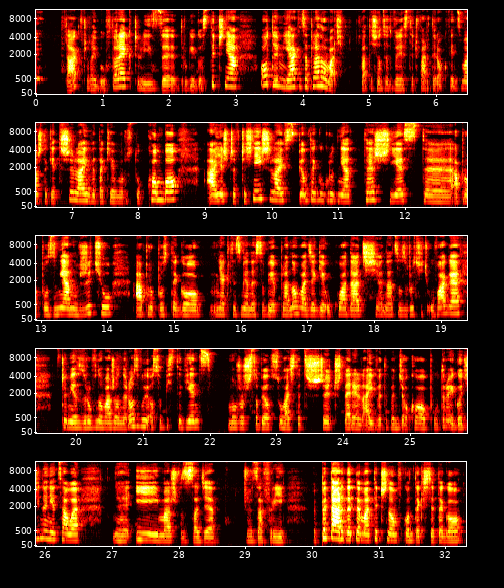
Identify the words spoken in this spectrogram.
tak, wczoraj był wtorek, czyli z 2 stycznia, o tym, jak zaplanować 2024 rok. Więc masz takie trzy live'y, takie po prostu combo, a jeszcze wcześniejszy live z 5 grudnia też jest e, a propos zmian w życiu, a propos tego, jak te zmiany sobie planować, jak je układać, na co zwrócić uwagę, czym jest zrównoważony rozwój osobisty, więc możesz sobie odsłuchać te 3-4 live'y, to będzie około półtorej godziny niecałe e, i masz w zasadzie za free petardę tematyczną w kontekście tego,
